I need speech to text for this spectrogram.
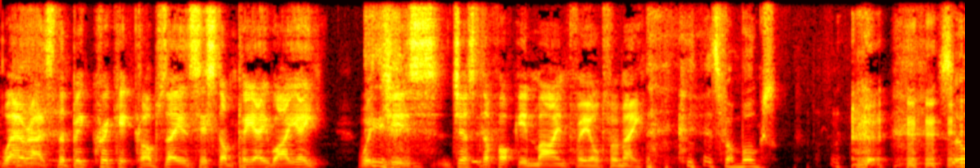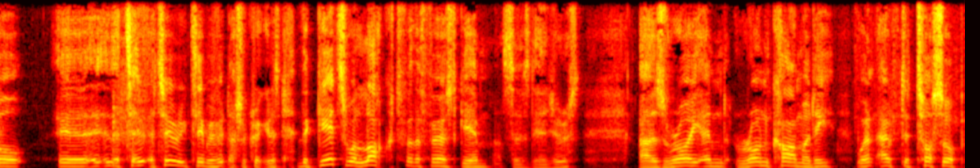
Whereas the big cricket clubs, they insist on PAYE, which is just a fucking minefield for me. It's for mugs. so, uh, a, t- a touring team of international cricketers. The gates were locked for the first game. That sounds dangerous. As Roy and Ron Carmody went out to toss up.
